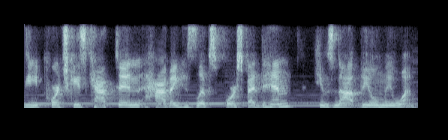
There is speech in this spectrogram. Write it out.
the Portuguese captain having his lips force fed to him, he was not the only one.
